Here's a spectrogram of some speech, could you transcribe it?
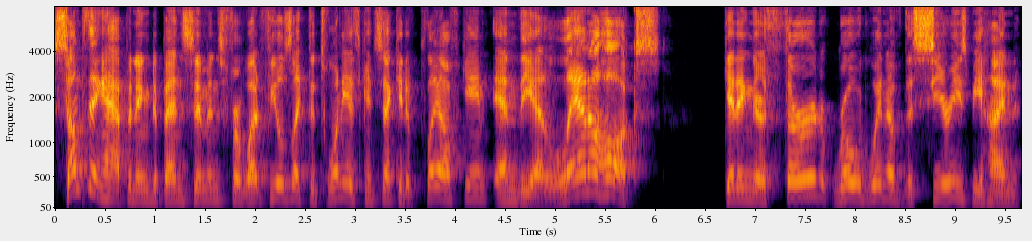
something happening to Ben Simmons for what feels like the 20th consecutive playoff game and the Atlanta Hawks getting their third road win of the series behind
